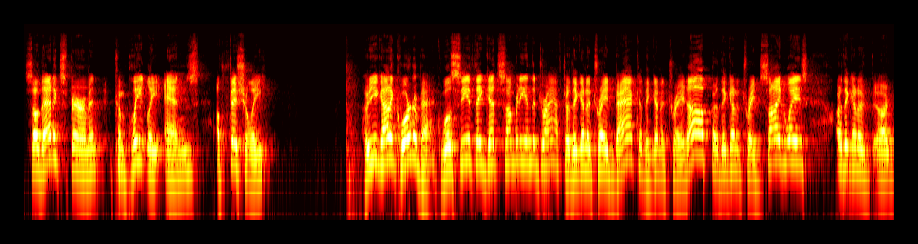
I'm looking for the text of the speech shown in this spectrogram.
So that experiment completely ends officially. Who you got a quarterback? We'll see if they get somebody in the draft. Are they going to trade back? Are they going to trade up? Are they going to trade sideways? Are they going to uh,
